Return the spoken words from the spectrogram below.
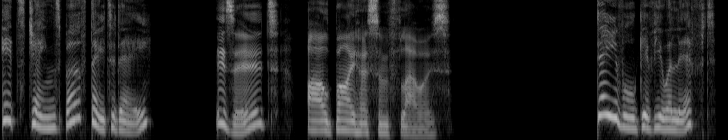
It's Jane's birthday today. Is it? I'll buy her some flowers. Dave'll give you a lift.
